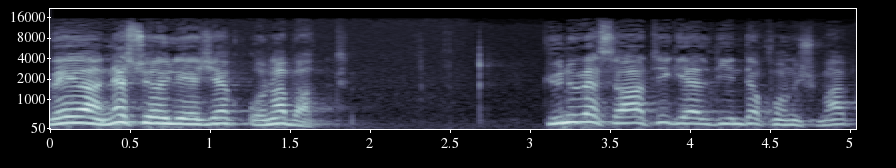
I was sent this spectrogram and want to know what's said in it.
veya ne söyleyecek ona baktım. Günü ve saati geldiğinde konuşmak,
